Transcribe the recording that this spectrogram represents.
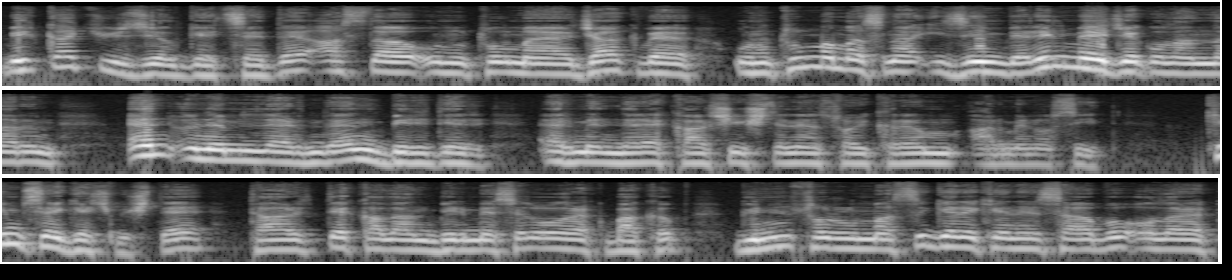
Birkaç yüzyıl geçse de asla unutulmayacak ve unutulmamasına izin verilmeyecek olanların en önemlilerinden biridir Ermenilere karşı işlenen soykırım Armenosit. Kimse geçmişte tarihte kalan bir mesele olarak bakıp günün sorulması gereken hesabı olarak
